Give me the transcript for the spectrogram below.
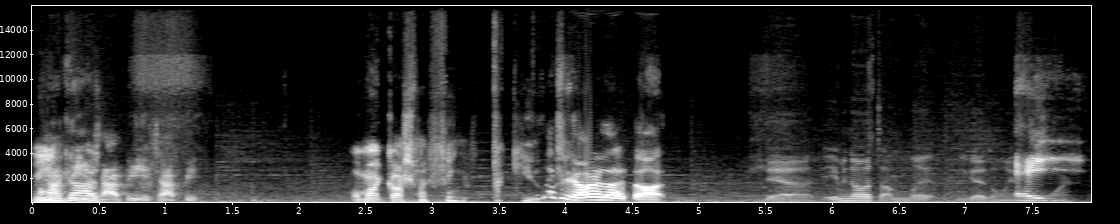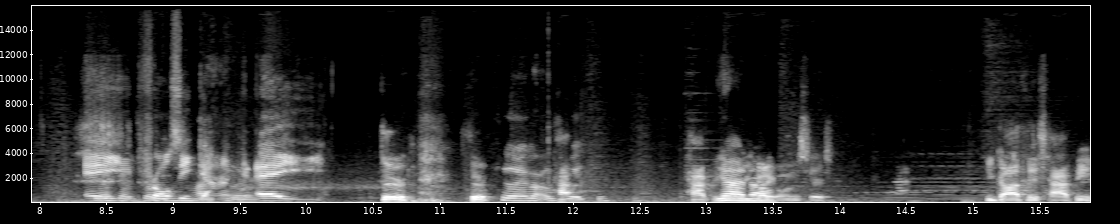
Me. Oh my oh happy, God. It's happy, it's happy. Oh my gosh, my finger. Fuck you. It's actually harder than I thought. Yeah, even though it's unlit, you guys only have Hey. one. Hey, Hey, Frosty Frosty gang, gang, hey. There, there. Happy, Yeah, no, I you gotta go on the stairs. You got this, Happy.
